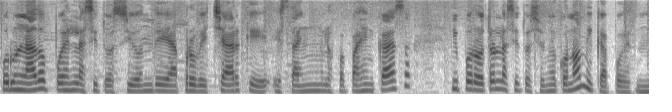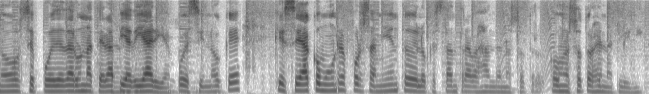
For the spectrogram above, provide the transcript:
Por un lado, pues la situación de aprovechar que están los papás en casa y por otro la situación económica, pues no se puede dar una terapia diaria, pues sino que, que sea como un reforzamiento de lo que están trabajando nosotros, con nosotros en la clínica.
